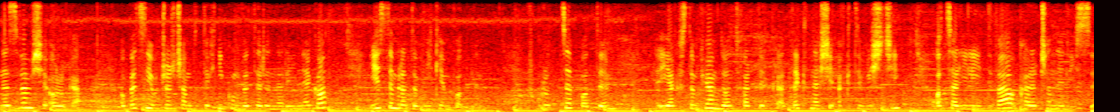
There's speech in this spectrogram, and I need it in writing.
Nazywam się Olga. Obecnie uczęszczam do technikum weterynaryjnego i jestem ratownikiem wodnym. Wkrótce po tym, jak wstąpiłam do otwartych klatek, nasi aktywiści ocalili dwa okaleczone lisy,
